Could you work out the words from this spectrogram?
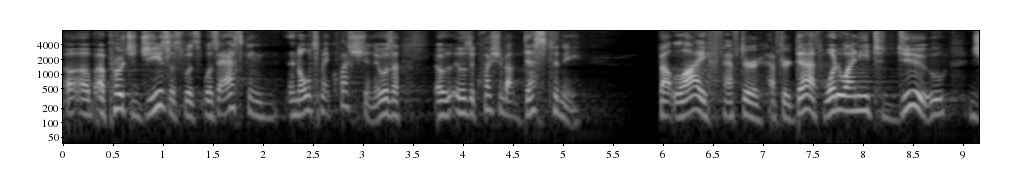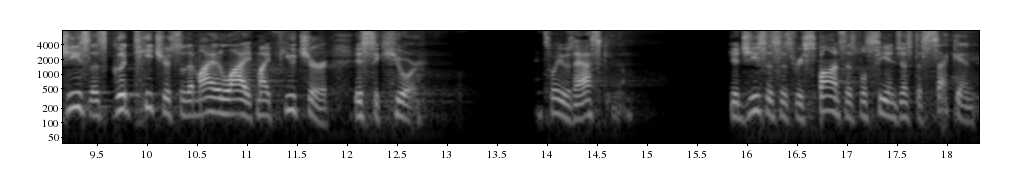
uh, uh, approached Jesus was, was asking an ultimate question. It was, a, it was a question about destiny, about life after, after death. What do I need to do, Jesus, good teacher, so that my life, my future is secure? That's what he was asking him. Yet Jesus' response, as we'll see in just a second,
